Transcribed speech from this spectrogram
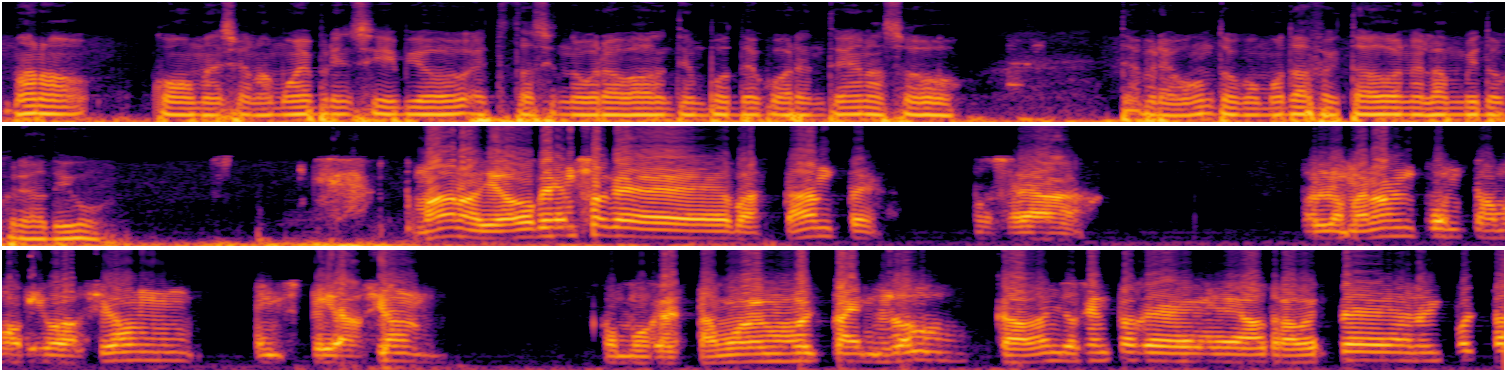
mano, como mencionamos al principio, esto está siendo grabado en tiempos de cuarentena, so te pregunto, ¿cómo te ha afectado en el ámbito creativo? Mano, yo pienso que bastante, o sea, por lo menos en cuanto a motivación e inspiración, como que estamos en un all time low, cabrón, yo siento que a través de, no importa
